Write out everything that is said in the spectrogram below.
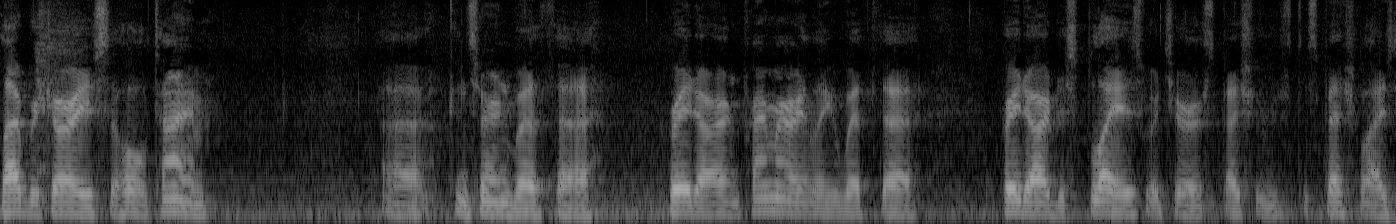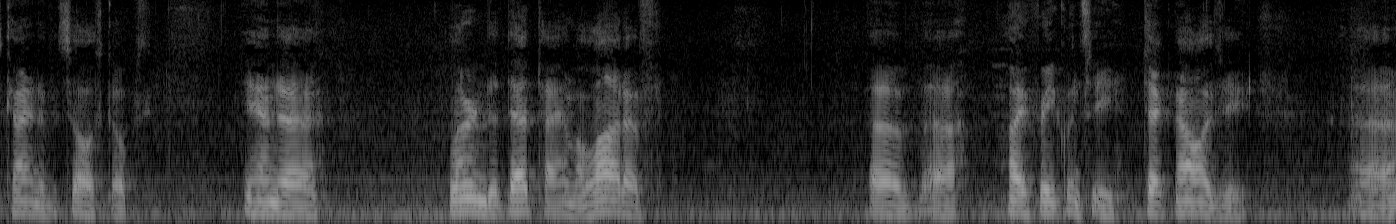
laboratories the whole time, concerned with uh, radar and primarily with uh, radar displays, which are special, specialized kind of oscilloscopes, and uh, learned at that time a lot of of uh, high frequency technology. Uh,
